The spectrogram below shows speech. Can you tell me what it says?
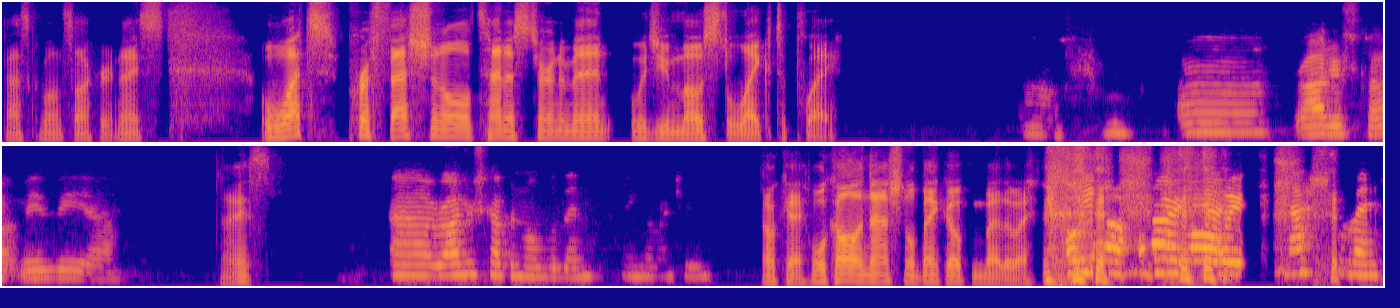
Basketball and soccer. Nice. What professional tennis tournament would you most like to play? Oh, uh, Rogers Cup, maybe. Yeah. Nice. Uh, Rogers Cup and Wimbledon. I think are my two. Okay, we'll call it National Bank Open, by the way. Oh yeah. Sorry. National Bank.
